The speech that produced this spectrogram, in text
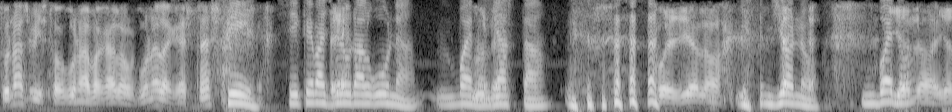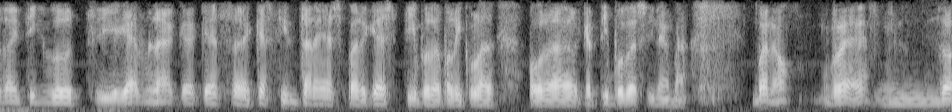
tu n'has vist alguna vegada alguna d'aquestes? Sí, sí que vaig Eh? veure alguna. Bueno, Una. ja està. pues jo no. jo no. Bueno, Jo no, jo no he tingut, diguem-ne, que aquest, aquest interès per aquest tipus de pel·lícula o d'aquest tipus de cinema. Bueno, res, de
